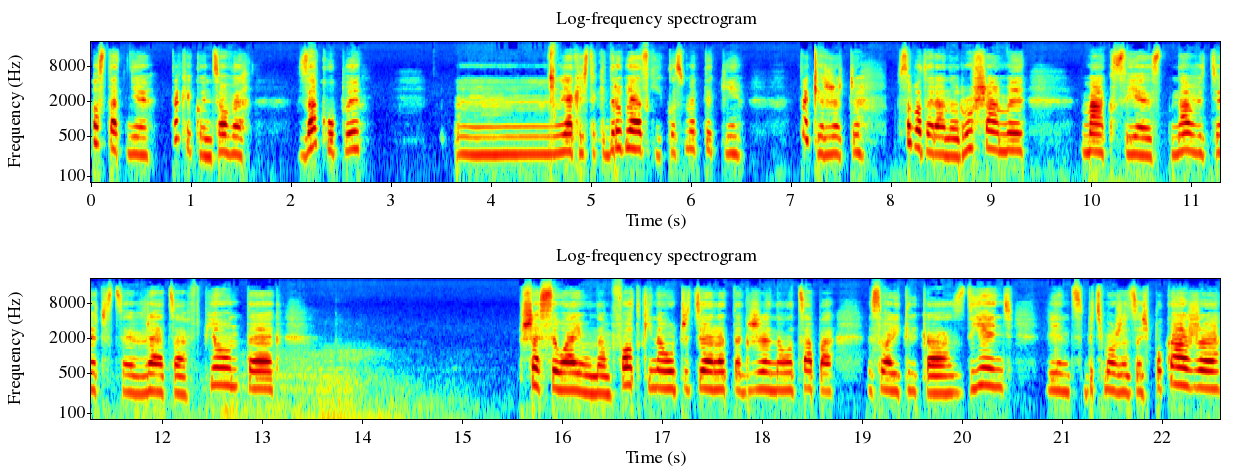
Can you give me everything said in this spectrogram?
ostatnie, takie końcowe zakupy. Mm, jakieś takie drobiazgi, kosmetyki, takie rzeczy. W sobotę rano ruszamy. Max jest na wycieczce, wraca w piątek. Przesyłają nam fotki nauczyciele, także na WhatsAppa wysłali kilka zdjęć więc być może coś pokażę.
